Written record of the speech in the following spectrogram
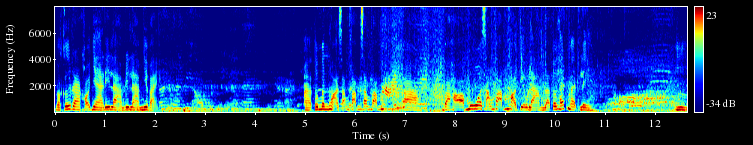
và cứ ra khỏi nhà đi làm đi làm như vậy. À, tôi minh họa sản phẩm sản phẩm. À, và họ mua sản phẩm họ chịu làm là tôi hết mệt liền. Ừ.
